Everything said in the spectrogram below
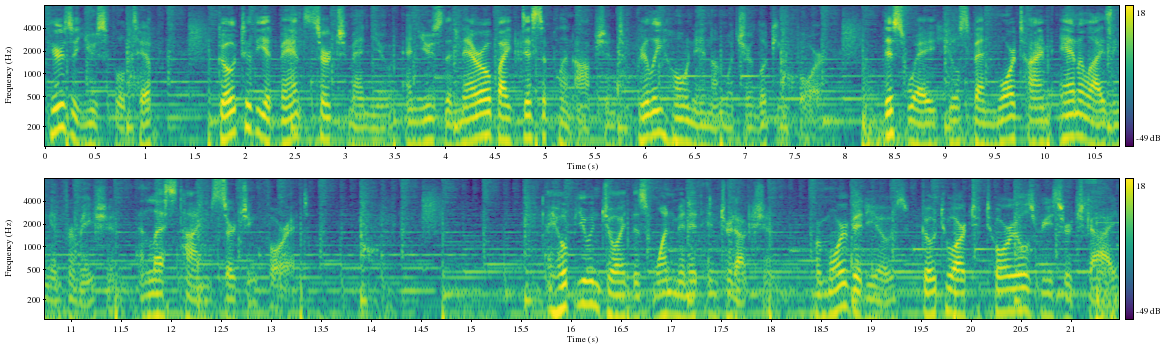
Here's a useful tip. Go to the Advanced Search menu and use the Narrow by Discipline option to really hone in on what you're looking for. This way, you'll spend more time analyzing information and less time searching for it. I hope you enjoyed this one-minute introduction. For more videos, go to our tutorials research guide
